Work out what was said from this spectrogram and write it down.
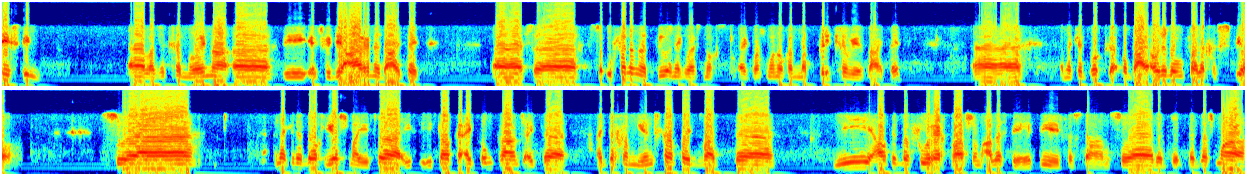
16. Uh was ek genooi na uh die SVDR in daai tyd. Uh so so oefeninge toe en ek was nog ek was maar nog in matriek gewees daai tyd. Uh en ek het ook op daai ouderdom vir hulle gespeel. So uh, en ek het dit nog eers maar hier so hier dalk uitkom kans uit 'n uit 'n gemeenskap uit wat uh, nie altyd bevoorreg was om alles te hê nie, jy verstaan. So uh, dit dit was maar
